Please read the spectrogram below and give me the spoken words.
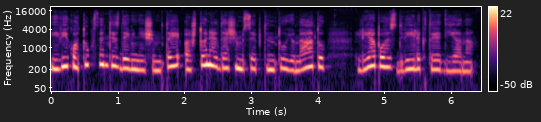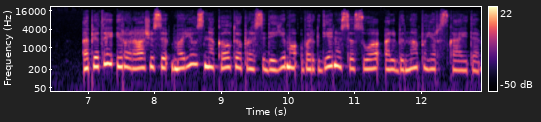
įvyko 1987 m. Liepos 12 d. Apie tai yra rašiusi Marijos nekaltojo prasidėjimo vargdienių sesuo Albina Pajarskaitė.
